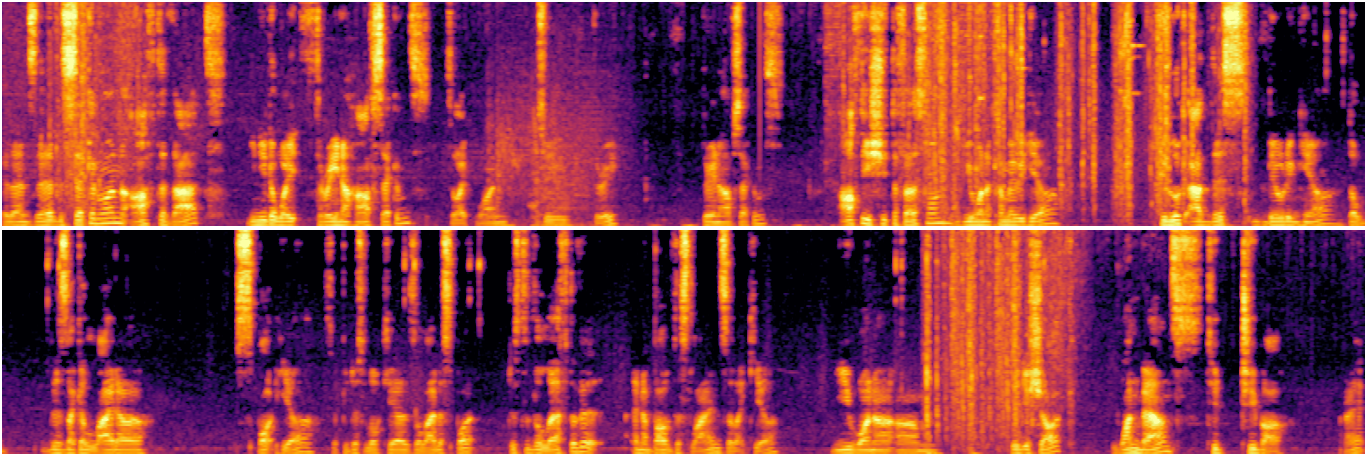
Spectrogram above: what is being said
It lands there. The second one, after that, you need to wait three and a half seconds. So like one, two, three. Three and a half seconds. After you shoot the first one, if you want to come over here. If you look at this building here, the there's like a lighter spot here. So if you just look here, there's a lighter spot. Just to the left of it and above this line, so like here you wanna um get your shock, one bounce, two two bar. Right?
